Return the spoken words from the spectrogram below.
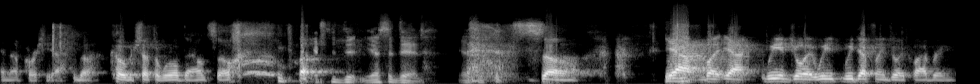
And of course, yeah, the COVID shut the world down. So, but Yes, it did. Yes, it did. Yes, it did. so yeah, but yeah, we enjoy we we definitely enjoy collaborating.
